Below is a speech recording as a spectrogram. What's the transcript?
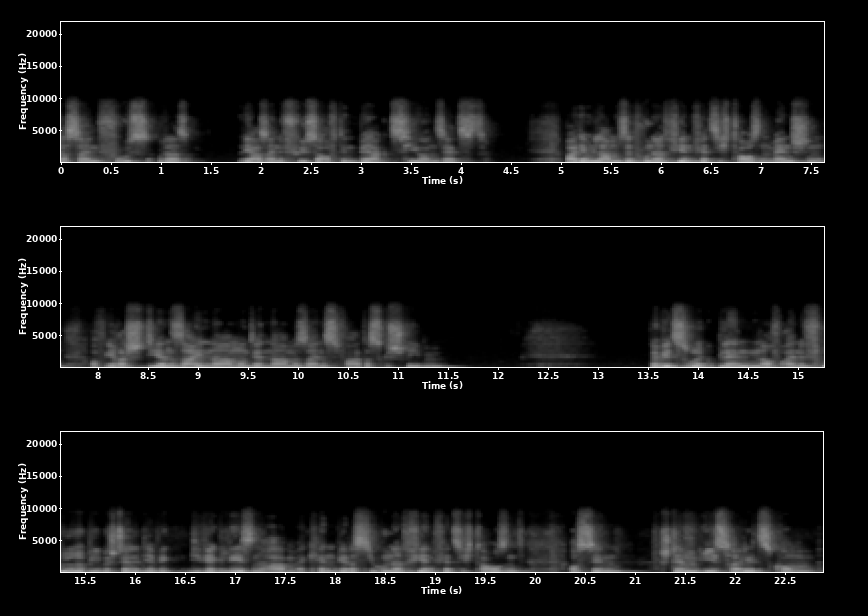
das seinen Fuß oder ja, seine Füße auf den Berg Zion setzt. Bei dem Lamm sind 144.000 Menschen, auf ihrer Stirn sein Name und der Name seines Vaters geschrieben. Wenn wir zurückblenden auf eine frühere Bibelstelle, die wir, die wir gelesen haben, erkennen wir, dass die 144.000 aus den Stämmen Israels kommen.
